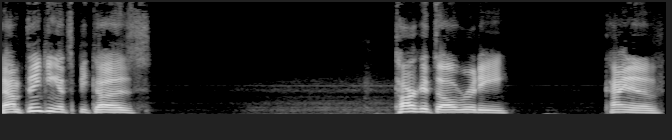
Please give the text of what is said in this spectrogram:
Now i'm thinking it's because Target's already kind of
